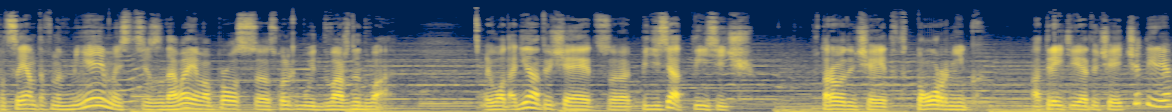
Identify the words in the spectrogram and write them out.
пациентов на вменяемость, задавая вопрос, э, сколько будет дважды два. И вот один отвечает 50 э, тысяч, второй отвечает вторник, а третий отвечает 4.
